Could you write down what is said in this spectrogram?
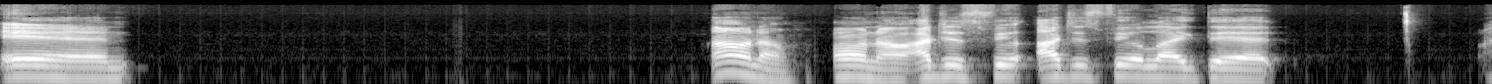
And I don't know, I don't know. I just feel I just feel like that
